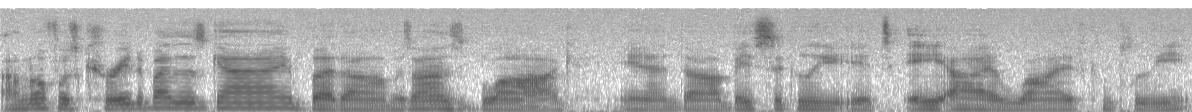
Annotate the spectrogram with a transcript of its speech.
don't know if it was created by this guy, but um, it's on his blog, and basically it's AI Live Complete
